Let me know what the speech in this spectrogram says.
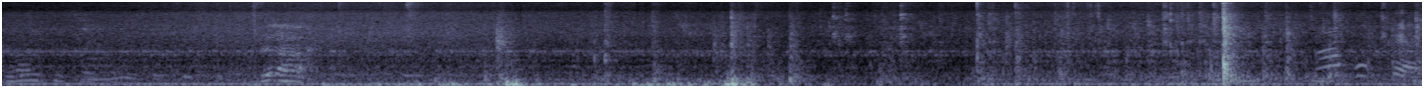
Крутиться, крутиться. Да. На букет.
